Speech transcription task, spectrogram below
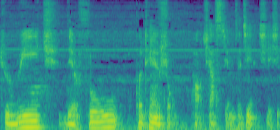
to reach their full potential. 好，下次节目再见，谢谢。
